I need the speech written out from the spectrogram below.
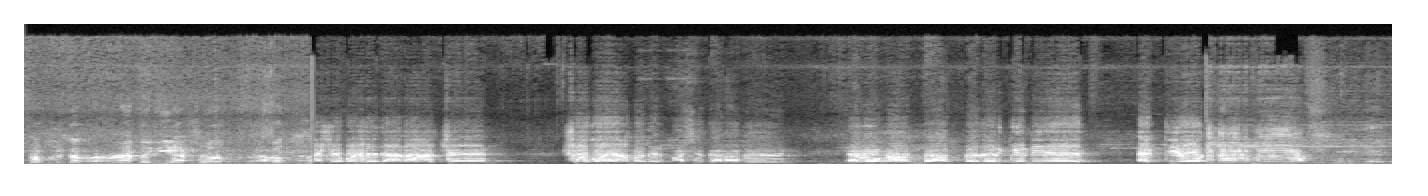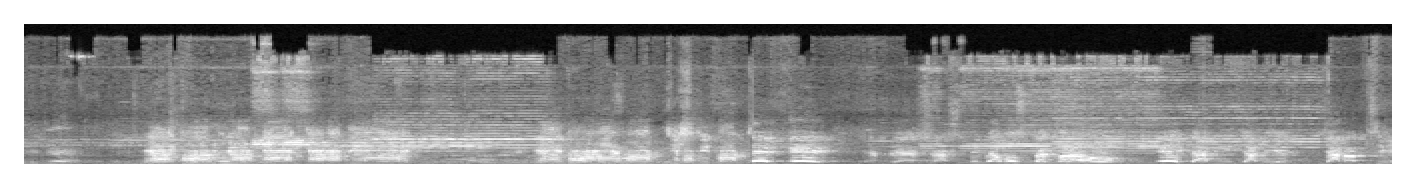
প্রকৃত ঘটনা বেরিয়ে আসুক, এবং আশেপাশে যারা আছেন সবাই আমাদের পাশে দাঁড়াবেন এবং আমরা আপনাদেরকে নিয়ে একটি হোক ধর্ম এই ধর্মীয় ট্যাগ যারা দিয়ে শাস্তি ব্যবস্থা করা হোক এই দাবি জানিয়ে জানাচ্ছি।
